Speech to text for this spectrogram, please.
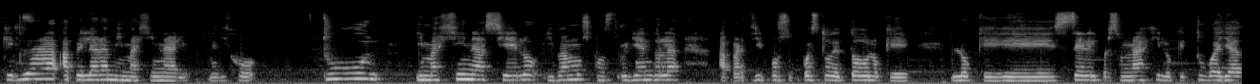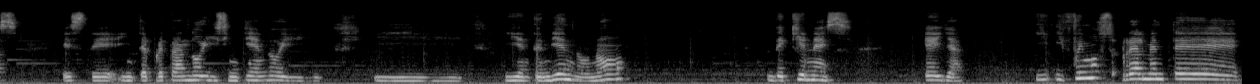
Quería apelar a mi imaginario. Me dijo, tú imagina cielo y vamos construyéndola a partir, por supuesto, de todo lo que lo que sé del personaje y lo que tú vayas este, interpretando y sintiendo y, entendiendo, ¿no? De quién es ella. Y, fuimos realmente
